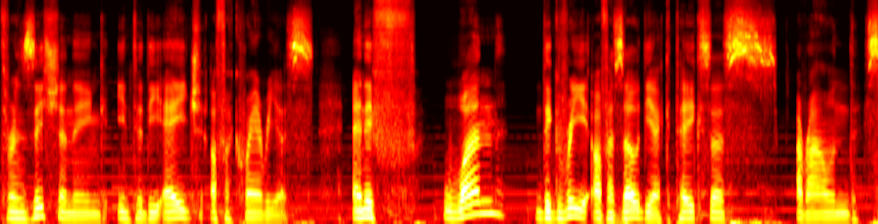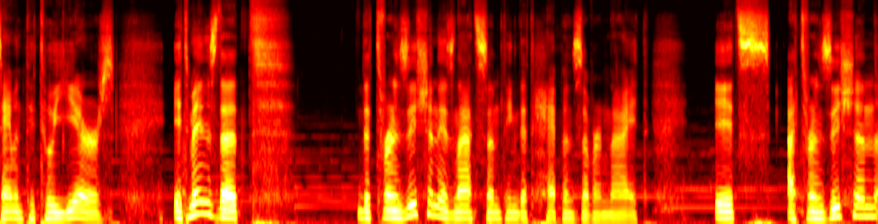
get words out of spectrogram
transitioning into the age of Aquarius. And if one degree of a zodiac takes us around 72 years, it means that the transition is not something that happens overnight. It's a transition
